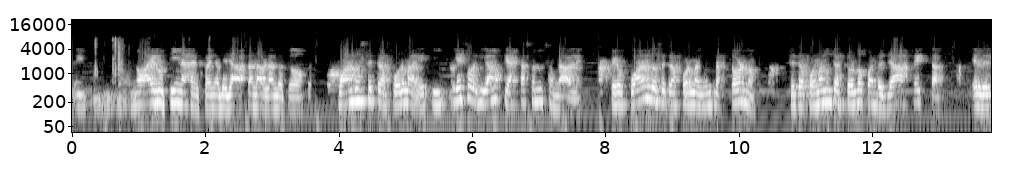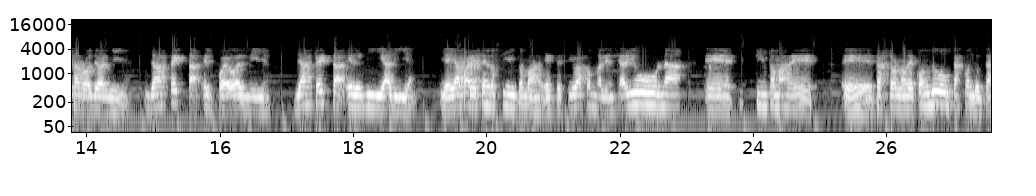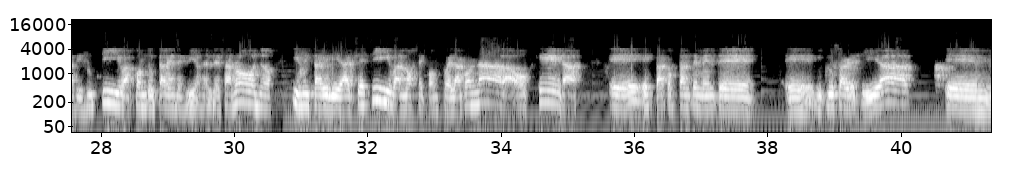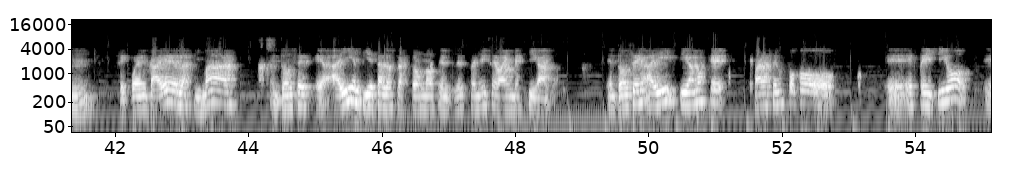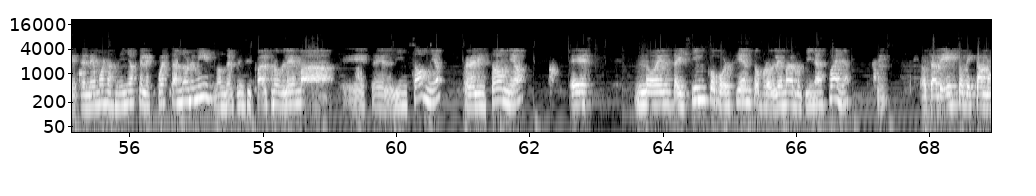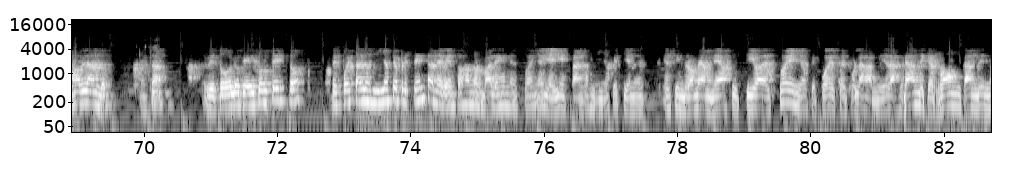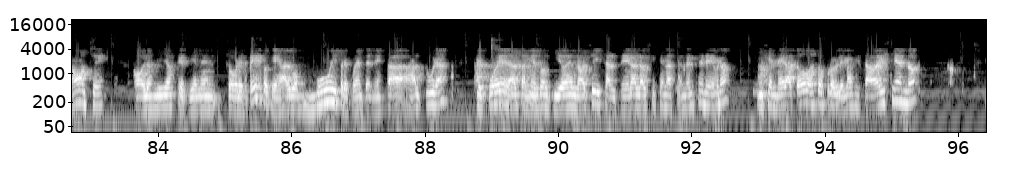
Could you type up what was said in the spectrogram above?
no hay rutinas en sueño que ya están hablando todo. Cuando se transforma, y, eso digamos que ya está solucionable, pero cuando se transforma en un trastorno, se transforma en un trastorno cuando ya afecta el desarrollo del niño, ya afecta el juego del niño, ya afecta el día a día. Y ahí aparecen los síntomas, excesiva somnolencia diurna, eh, síntomas de eh, trastornos de conductas, conductas disruptivas, conductas de desvíos del desarrollo, irritabilidad excesiva, no se consuela con nada, ojeras, eh, está constantemente eh, incluso agresividad, se pueden caer, lastimar. Entonces ahí empiezan los trastornos del, sueño y se va investigando. Entonces ahí digamos que para ser un poco expeditivo tenemos los niños que les cuesta dormir, donde el principal problema es el insomnio, pero el insomnio es 95% problema de rutina de sueño, o sea, de esto que estamos hablando, de todo lo que es el contexto. Después están los niños que presentan eventos anormales en el sueño y ahí están los niños que tienen el síndrome de apnea obstructiva del sueño, que puede ser por las amígdalas grandes que roncan de noche, o los niños que tienen sobrepeso, que es algo muy frecuente en esta altura, que puede dar también ronquidos de noche y se altera la oxigenación del cerebro y genera todos estos problemas que estaba diciendo.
